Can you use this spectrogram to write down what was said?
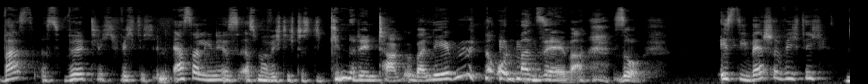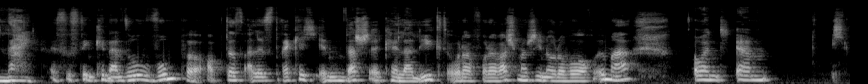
Was ist wirklich wichtig? In erster Linie ist erstmal wichtig, dass die Kinder den Tag überleben und man selber. So. Ist die Wäsche wichtig? Nein, es ist den Kindern so Wumpe, ob das alles dreckig im Wäschekeller liegt oder vor der Waschmaschine oder wo auch immer. Und ähm, ich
